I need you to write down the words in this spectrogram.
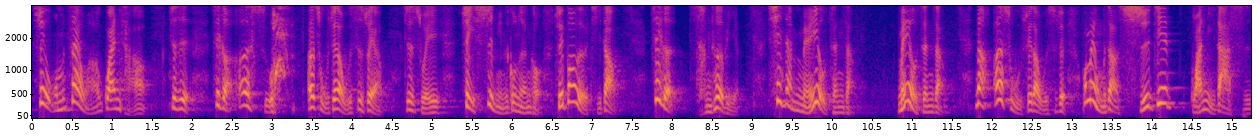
所以我们再往下观察啊，就是这个二十五、二十五岁到五十四岁啊，就是属于最适龄的工作人口。所以包有提到这个很特别，现在没有增长，没有增长。那二十五岁到五十岁，后面我们知道时间管理大师。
